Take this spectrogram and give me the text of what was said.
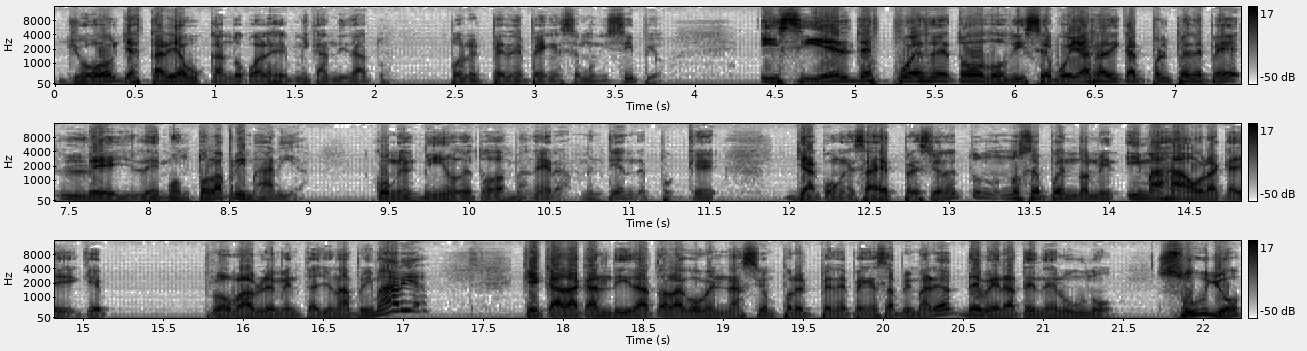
yo ya estaría buscando cuál es mi candidato por el PNP en ese municipio. Y si él después de todo dice voy a radicar por el PNP, le, montó la primaria con el mío de todas maneras, ¿me entiendes? Porque ya con esas expresiones tú no, no se pueden dormir. Y más ahora que, hay, que probablemente hay una primaria que cada candidato a la gobernación por el PNP en esa primaria deberá tener uno suyo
